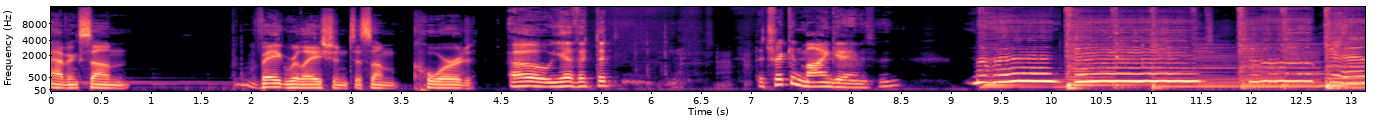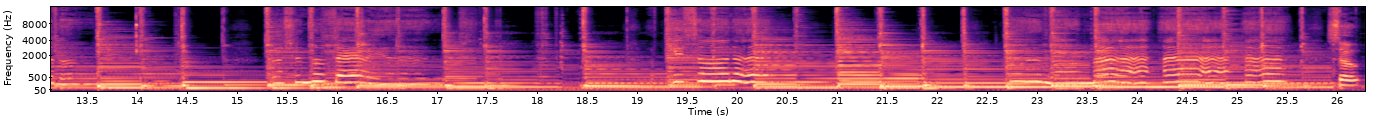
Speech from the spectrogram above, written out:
having some vague relation to some chord. Oh yeah, the the the trick in mind games. Mind games pushing of peace on earth. to my mind. So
